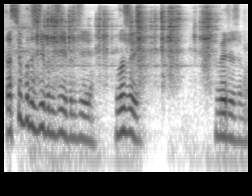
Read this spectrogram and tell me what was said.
Та все, подожди, подожди, подожди. Ложи. Виріжемо.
